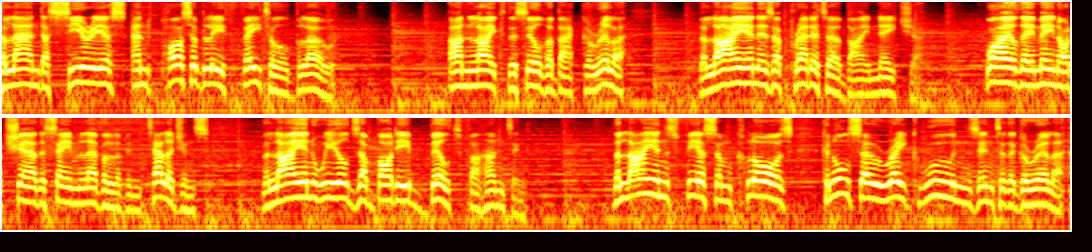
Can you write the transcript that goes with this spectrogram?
to land a serious and possibly fatal blow. Unlike the silverback gorilla, the lion is a predator by nature. While they may not share the same level of intelligence, the lion wields a body built for hunting. The lion's fearsome claws can also rake wounds into the gorilla,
